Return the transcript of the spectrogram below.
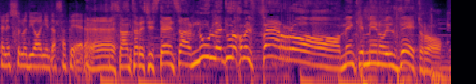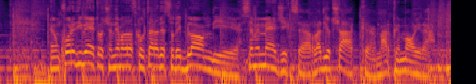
ce ne sono di ogni da sapere. eh, Sì, sì, tanta resistenza, nulla è duro come il ferro, men che meno il vetro. È un cuore di vetro, ci andiamo ad ascoltare adesso dei blondi. Seven Magics, Radio Chuck, Marco e Moira.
